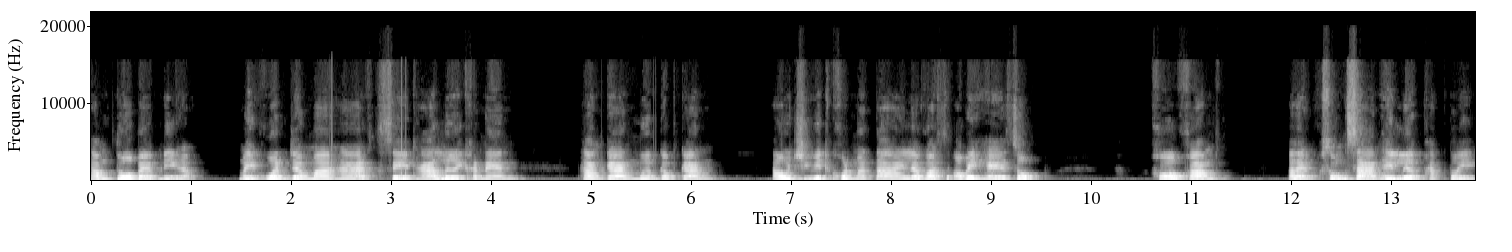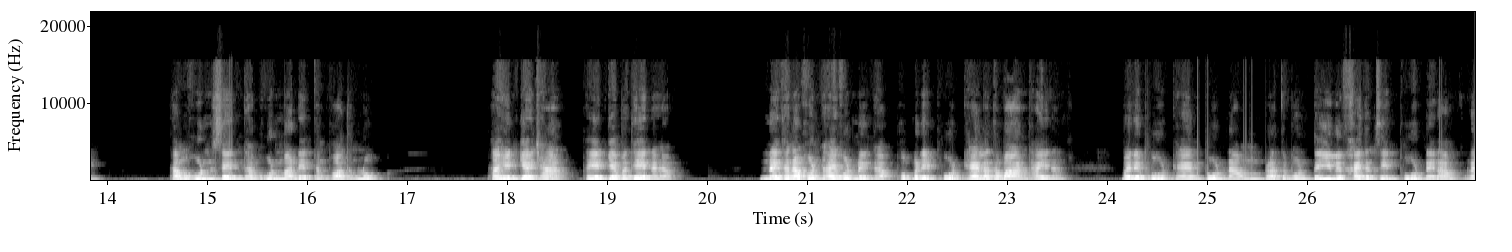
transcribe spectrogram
ทำตัวแบบนี้ครับ ไม่ควรจะมาหาเศษหาเลยคะแนนทางการเมืองกับการเอาชีวิตคนมาตายแล้วก็เอาไปแห่ศพ ขอความอะไรสงสารให้เลือกพักตัวเอง ทั้งหุนเซนทั้งหุนมาเด็ดทั้งพ่อทั้งลูก ถ้าเห็นแก่ชาติ ถ้าเห็นแก่ประเทศนะครับ ในฐานะคนไทยคนหนึ่งครับ ผมไม่ได้พูดแทนรัฐบาลไทยนะไม่ได้พูดแทนพูดนำรัฐมนตรีหรือใครทั้งสิ้นพูดในนามใน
